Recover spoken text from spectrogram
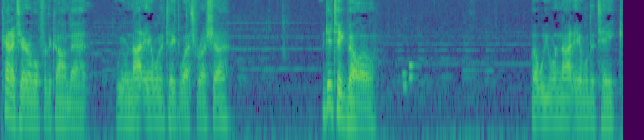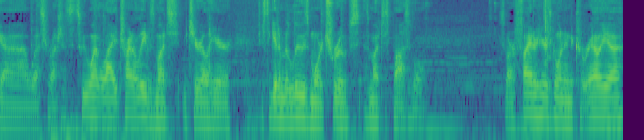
kind of terrible for the combat. We were not able to take West Russia. We did take Bello, but we were not able to take uh, West Russia since we went light, trying to leave as much material here just to get them to lose more troops as much as possible. So our fighter here is going into Karelia.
